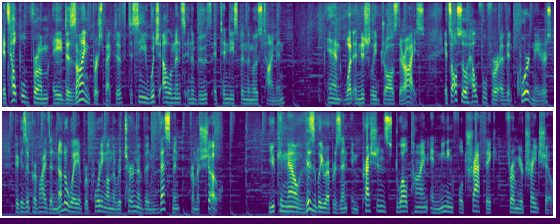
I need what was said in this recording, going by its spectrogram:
It's helpful from a design perspective to see which elements in a booth attendees spend the most time in and what initially draws their eyes. It's also helpful for event coordinators because it provides another way of reporting on the return of investment from a show. You can now visibly represent impressions, dwell time, and meaningful traffic from your trade show.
